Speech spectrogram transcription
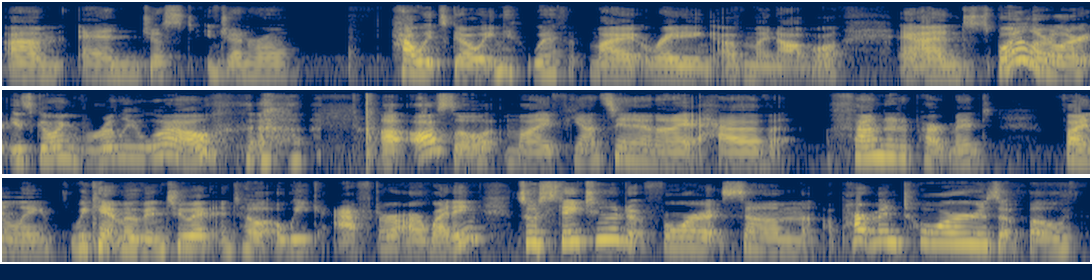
um, and just in general, how it's going with my writing of my novel. And spoiler alert, it's going really well. uh, also, my fiance and I have found an apartment finally. We can't move into it until a week after our wedding. So stay tuned for some apartment tours, both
